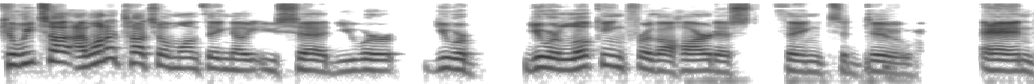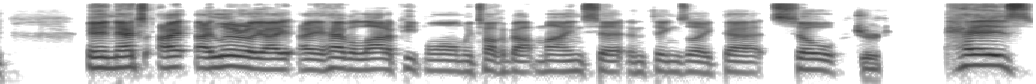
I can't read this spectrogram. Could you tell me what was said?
Can we talk? I want to touch on one thing though. You said you were you were you were looking for the hardest thing to do, and and that's I I literally I I have a lot of people on. We talk about mindset and things like that. So sure. has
